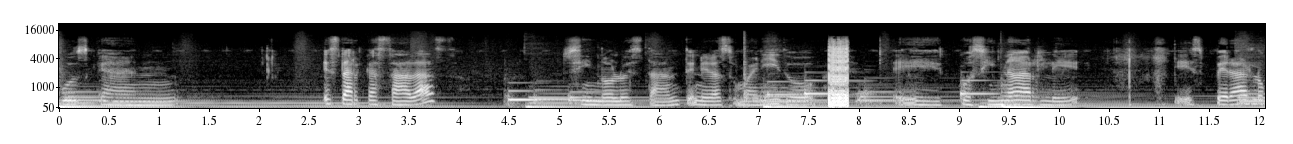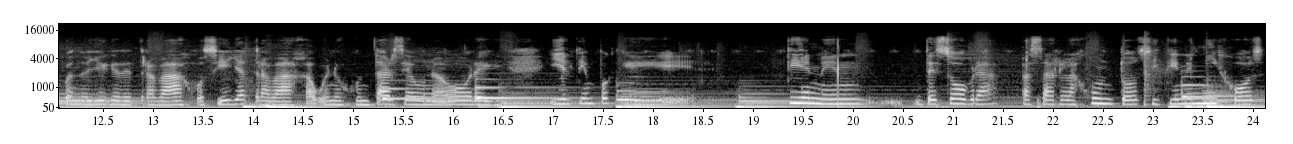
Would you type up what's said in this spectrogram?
buscan estar casadas, si no lo están, tener a su marido, eh, cocinarle, esperarlo cuando llegue de trabajo, si ella trabaja, bueno, juntarse a una hora y, el tiempo que tienen de sobra pasarla juntos, si tienen hijos,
